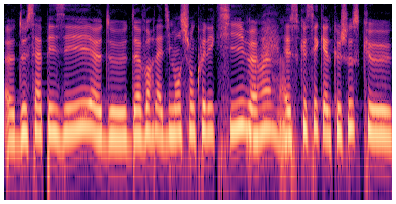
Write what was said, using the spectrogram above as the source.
de s'apaiser, d'avoir la dimension collective. Est-ce que c'est quelque chose que,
